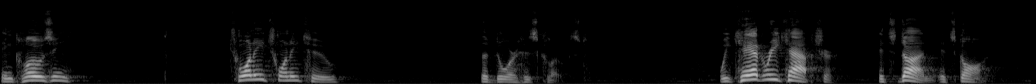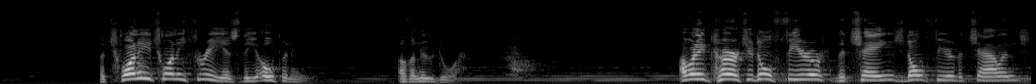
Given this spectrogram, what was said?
In closing, 2022, the door has closed. We can't recapture. It's done, it's gone. But 2023 is the opening of a new door. I want to encourage you don't fear the change, don't fear the challenge,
